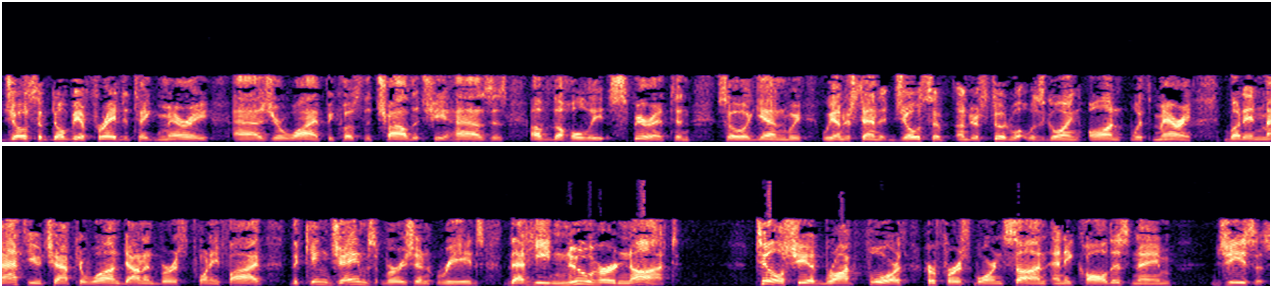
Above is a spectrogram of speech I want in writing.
Joseph, don't be afraid to take Mary as your wife because the child that she has is of the Holy Spirit. And so again, we, we understand that Joseph understood what was going on with Mary. But in Matthew chapter 1, down in verse 25, the King James Version reads that he knew her not till she had brought forth her firstborn son, and he called his name Jesus.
